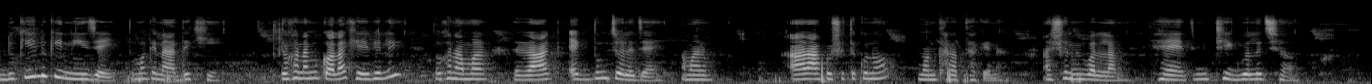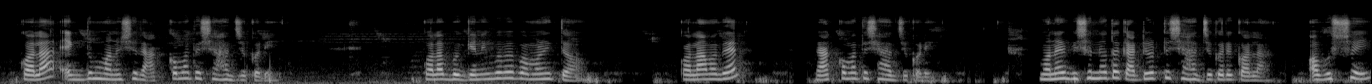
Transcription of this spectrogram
লুকিয়ে লুকিয়ে নিয়ে যাই, তোমাকে না দেখি। যখন আমি কলা খেয়ে ফেলি, তখন আমার রাগ একদম চলে যায়, আমার আর সাথে কোনো মন খারাপ থাকে না। আসলে আমি বললাম হ্যাঁ তুমি ঠিক বলেছ। কলা একদম মানুষের রাগ কমাতে সাহায্য করে। কলা বৈজ্ঞানিকভাবে প্রমাণিত। কলা আমাদের রাগ কমাতে সাহায্য করে। মনের বিষণ্ণতা কাটিয়ে উঠতে সাহায্য করে কলা। অবশ্যই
